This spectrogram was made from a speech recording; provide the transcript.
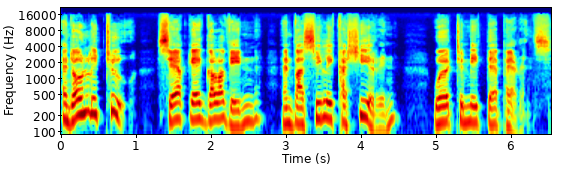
and only two, Sergei Golovin and Vasily Kashirin, were to meet their parents.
